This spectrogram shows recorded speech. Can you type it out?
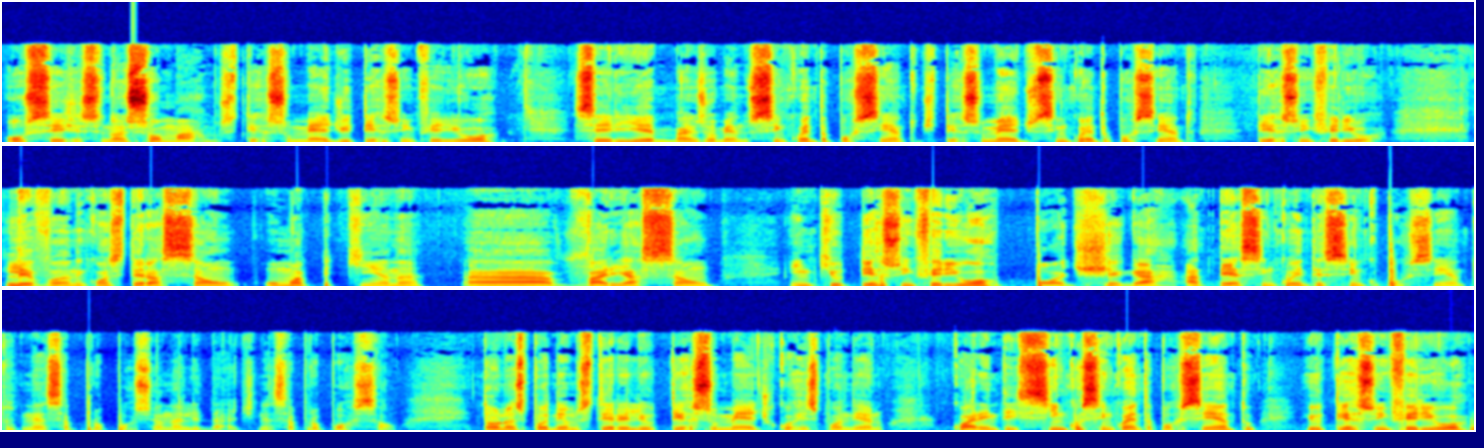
ou seja, se nós somarmos terço médio e terço inferior, seria mais ou menos 50% de terço médio, 50% terço inferior, levando em consideração uma pequena a, variação em que o terço inferior pode chegar até 55% nessa proporcionalidade, nessa proporção. Então nós podemos ter ali o terço médio correspondendo 45 a 50% e o terço inferior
